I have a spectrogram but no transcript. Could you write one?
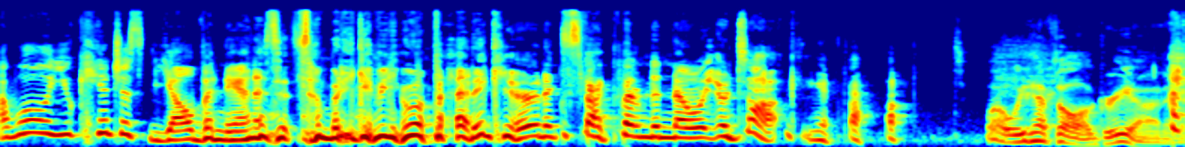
Uh, Well, you can't just yell bananas at somebody giving you a pedicure and expect them to know what you're talking about. Well, we'd have to all agree on it.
